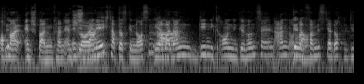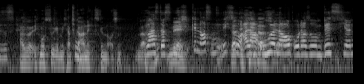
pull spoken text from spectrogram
auch mal entspannen können, entschleunigt, hab das genossen, Ja. aber dann gehen die grauen Gehirnzellen an und Genau. man vermisst ja doch dieses. Also ich muss zugeben, ich habe gar nichts genossen. Du hast das Nee. nicht genossen, nicht so aller äh, Urlaub oder so ein bisschen.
